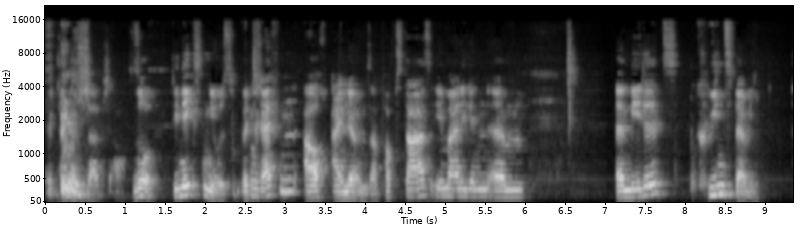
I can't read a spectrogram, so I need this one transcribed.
Das glaube ich auch. So, die nächsten News betreffen auch eine unserer Popstars, ehemaligen ähm, äh, Mädels, Queensberry.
